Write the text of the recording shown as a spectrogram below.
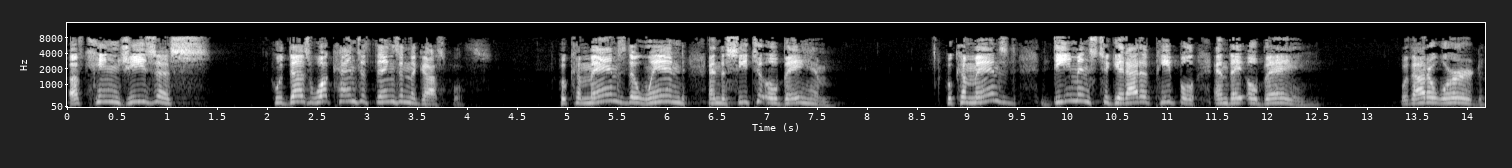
of King Jesus, who does what kinds of things in the Gospels? Who commands the wind and the sea to obey him. Who commands demons to get out of people and they obey without a word.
